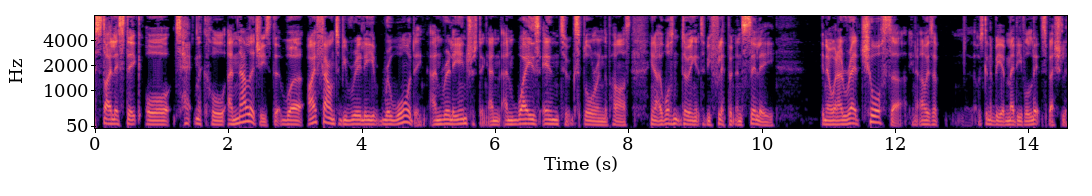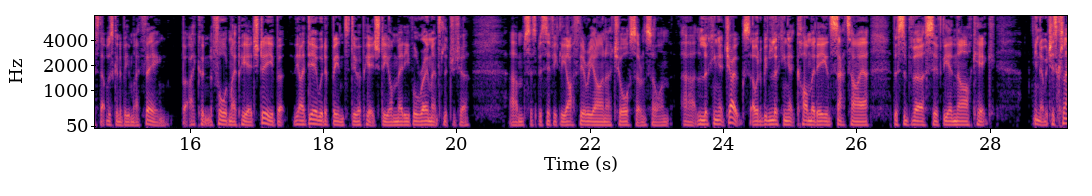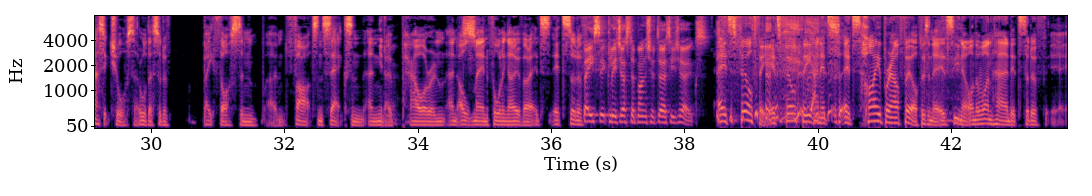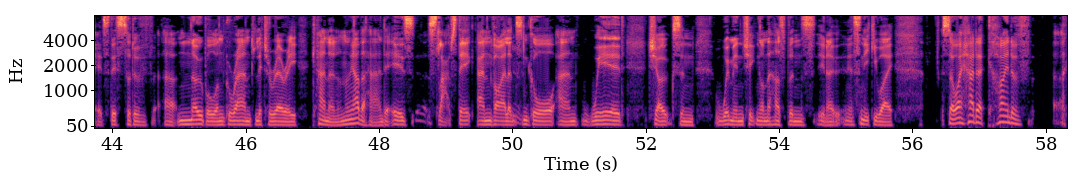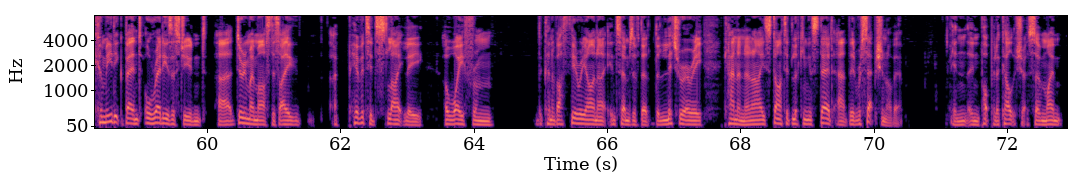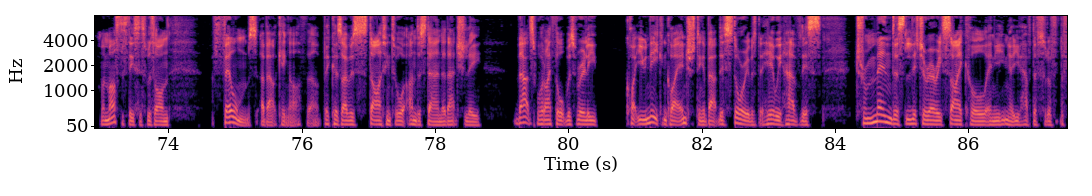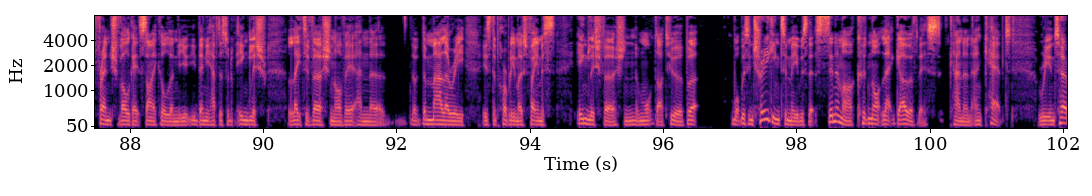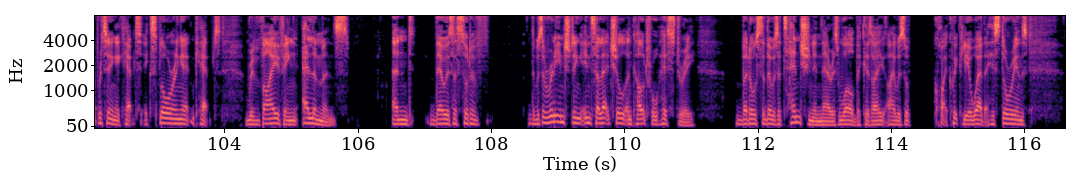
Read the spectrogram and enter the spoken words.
stylistic or technical analogies that were I found to be really rewarding and really interesting and, and ways into exploring the past. You know, I wasn't doing it to be flippant and silly. You know, when I read Chaucer, you know, I was a I was going to be a medieval lit specialist. That was going to be my thing, but I couldn't afford my PhD. But the idea would have been to do a PhD on medieval romance literature. Um, so specifically Arthuriana, Chaucer, and so on, uh, looking at jokes. I would have been looking at comedy and satire, the subversive, the anarchic, you know, which is classic Chaucer, all the sort of bathos and, and farts and sex and, and you know, power and, and old men falling over. It's, it's sort of basically just a bunch of dirty jokes. It's filthy. It's filthy and it's, it's highbrow filth, isn't it? It's, you know, on the one hand, it's sort of, it's this sort of uh, noble and grand literary canon. And on the other hand, it is slapstick and violence and gore and weird jokes and women cheating on their husbands, you know, in a sneaky way. So I had a kind of a comedic bent already as a student. Uh, during my masters, I, I pivoted slightly away from the kind of Arthuriana in terms of the, the literary canon, and I started looking instead at the reception of it in, in popular culture. So my, my master's thesis was on films about King Arthur because I was starting to understand that actually that's what I thought was really quite unique and quite interesting about this story was that here we have this tremendous literary cycle and you, you, know you have the sort of the French Vulgate cycle and you, then you have the sort of English later version of it and the the, the Malory is the probably most famous English version and Morte d'Arthur. But what was intriguing to me was that cinema could not let go of this canon and kept reinterpreting it kept exploring it and kept reviving elements. And there was a sort of there was a really interesting intellectual and cultural history, but also there was a tension in there as well because I, I was quite quickly aware that historians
